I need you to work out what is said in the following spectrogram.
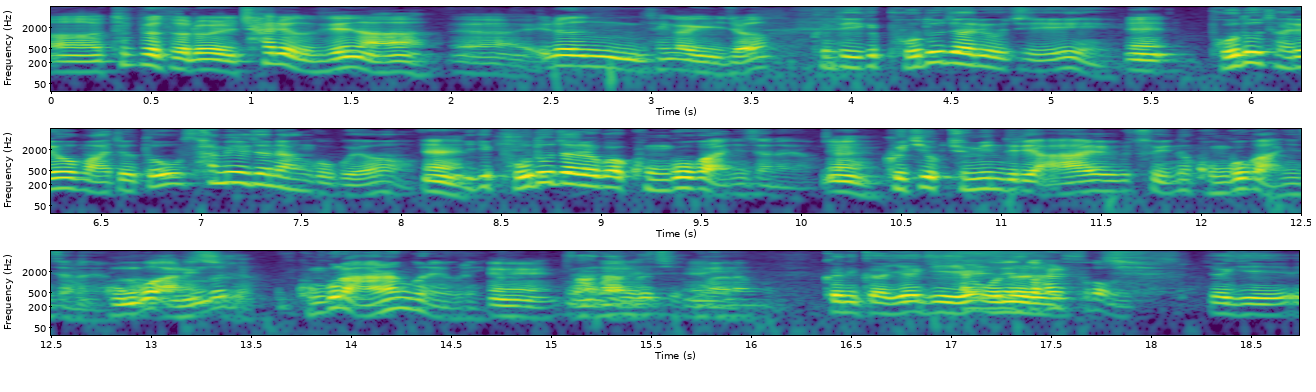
어, 투표소를 차려도 되나 예, 이런 생각이죠. 근데 이게 보도 자료지. 예, 보도 자료마저도 3일 전에 한 거고요. 네. 이게 보도 자료가 공고가 아니잖아요. 예, 그 지역 주민들이 알 수 있는 공고가 아니잖아요. 공고 안한 거죠. 공고를 안 한 거네요, 그러니까. 예, 안한 거지. 예. 거. 그러니까 여기 할 오늘. 여기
